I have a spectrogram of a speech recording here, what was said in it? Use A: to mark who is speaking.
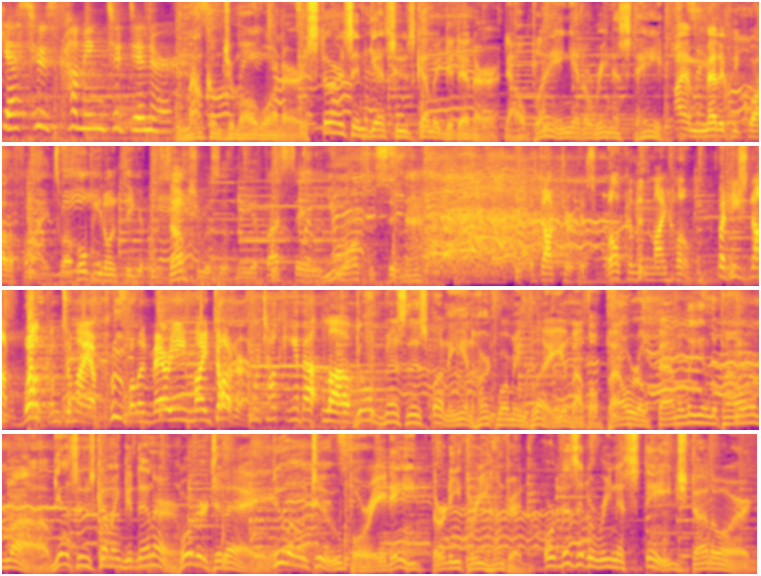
A: Guess who's coming to dinner?
B: Malcolm Jamal Warner stars in Guess Who's Coming to Dinner, now playing at Arena Stage.
C: I am medically qualified, so I hope you don't think it presumptuous of me if I say you also sit down.
D: The doctor is welcome in my home, but he's not welcome to my approval in marrying my daughter.
E: We're talking about love.
B: Don't miss this funny and heartwarming play about the power of family and the power of love. Guess Who's Coming to Dinner? Order today 202 488 3300 or visit arenastage.org.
